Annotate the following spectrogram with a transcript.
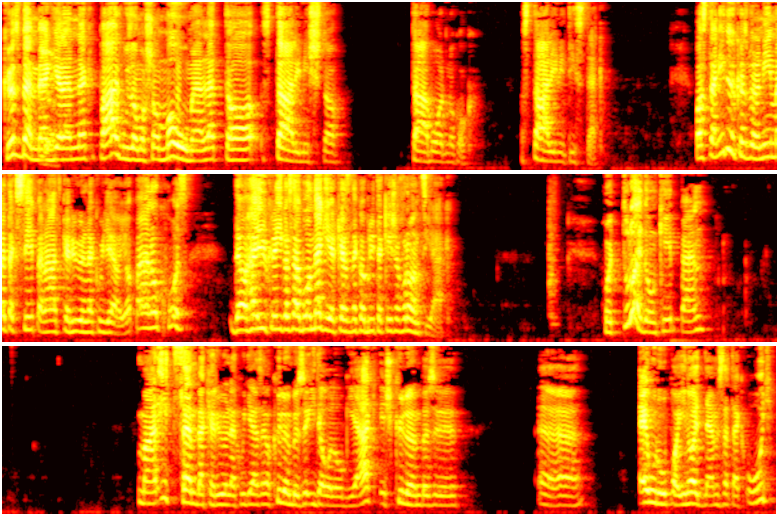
Közben megjelennek párhuzamosan Mao mellett a sztálinista tábornokok. A sztálini tisztek. Aztán időközben a németek szépen átkerülnek ugye a japánokhoz, de a helyükre igazából megérkeznek a britek és a franciák. Hogy tulajdonképpen már itt szembe kerülnek ugye ezek a különböző ideológiák és különböző ö, európai nagy nemzetek úgy,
